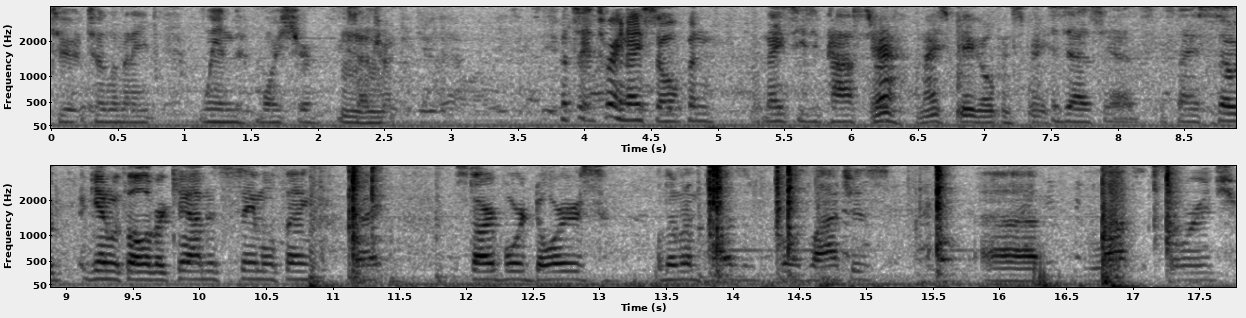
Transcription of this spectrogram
to, to eliminate wind, moisture, etc. It's it's very nice to open, nice easy pass through. Yeah, nice big open space. It does, yeah, it's, it's nice. So again, with all of our cabinets, same old thing, right? Starboard doors, aluminum positive closed latches, uh, lots of storage.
